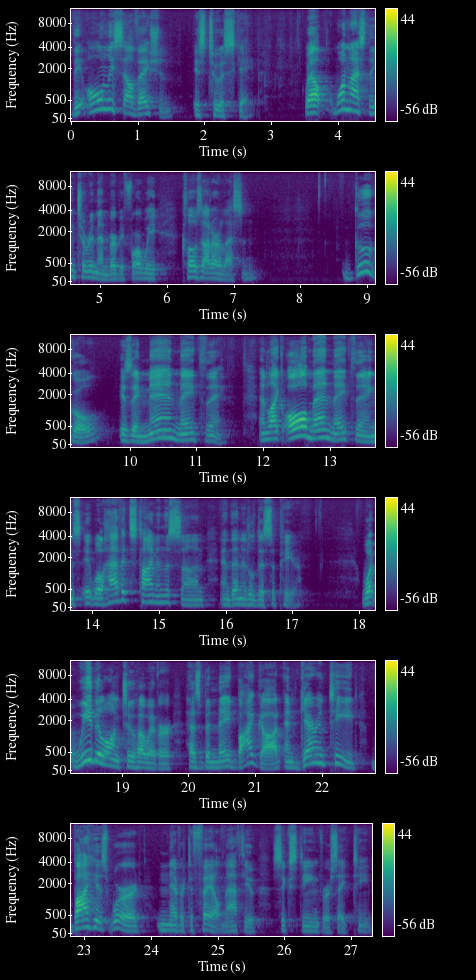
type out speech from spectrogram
The only salvation is to escape. Well, one last thing to remember before we close out our lesson. Google is a man-made thing. And like all man-made things, it will have its time in the sun and then it'll disappear. What we belong to, however, has been made by God and guaranteed by His word never to fail, Matthew 16 verse 18.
